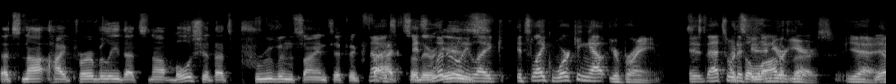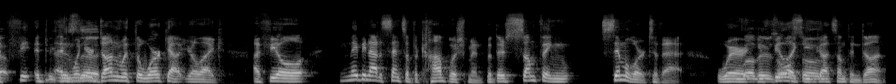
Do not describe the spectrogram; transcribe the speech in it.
that's not hyperbole. That's not bullshit. That's proven scientific fact no, it's, so it's literally is, like it's like working out your brain. It, that's what it's, in your ears. Yeah yep. it, it, and when the, you're done with the workout you're like i feel maybe not a sense of accomplishment but there's something similar to that where well, you feel also, like you got something done.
